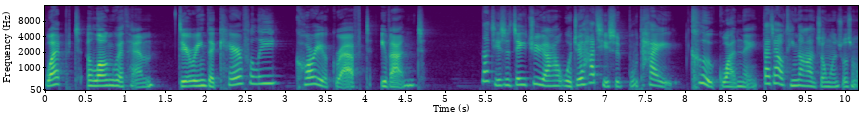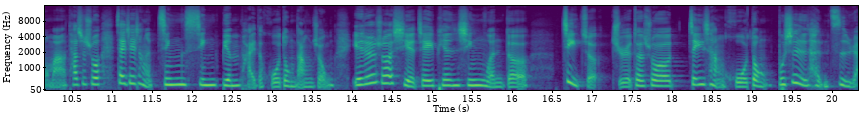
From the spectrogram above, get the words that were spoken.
wept along with him during the carefully choreographed event。那其实这一句啊，我觉得它其实不太客观呢。大家有听到他的中文说什么吗？他是说，在这场精心编排的活动当中，也就是说，写这一篇新闻的。记者觉得说，这一场活动不是很自然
